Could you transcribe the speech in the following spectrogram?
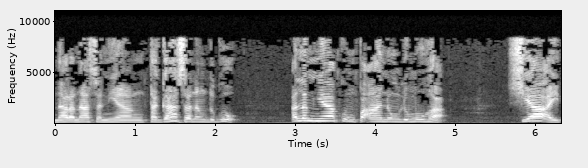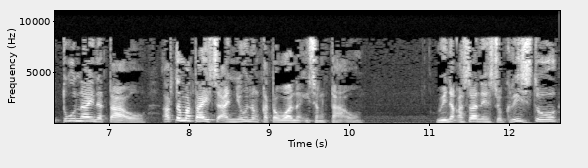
Naranasan niyang tagasa ng dugo. Alam niya kung paanong lumuha. Siya ay tunay na tao at namatay sa anyo ng katawan ng isang tao. Winakasan ni Heso Kristo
